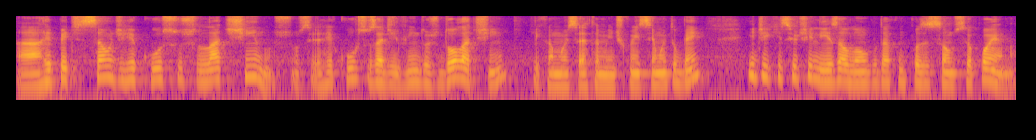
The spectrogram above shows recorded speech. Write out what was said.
a repetição de recursos latinos, ou seja, recursos advindos do latim, que Camões certamente conhecia muito bem, e de que se utiliza ao longo da composição do seu poema.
